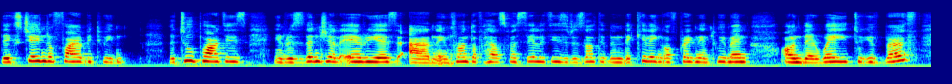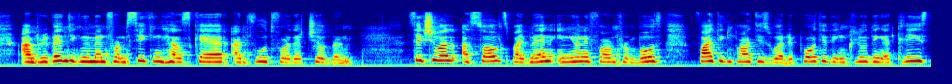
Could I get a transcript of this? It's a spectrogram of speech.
The exchange of fire between the two parties in residential areas and in front of health facilities resulted in the killing of pregnant women on their way to give birth and preventing women from seeking health care and food for their children. Sexual assaults by men in uniform from both fighting parties were reported, including at least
